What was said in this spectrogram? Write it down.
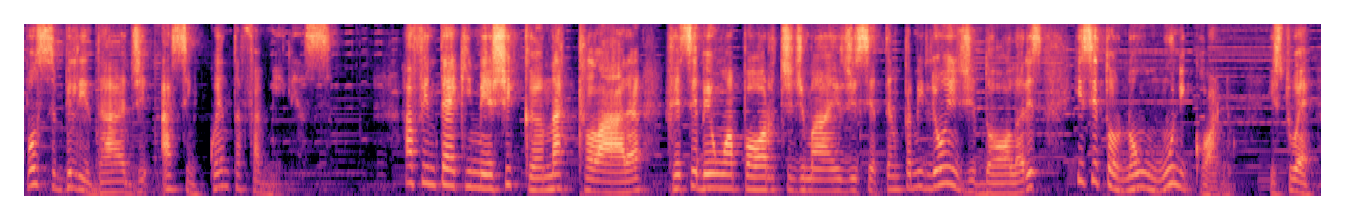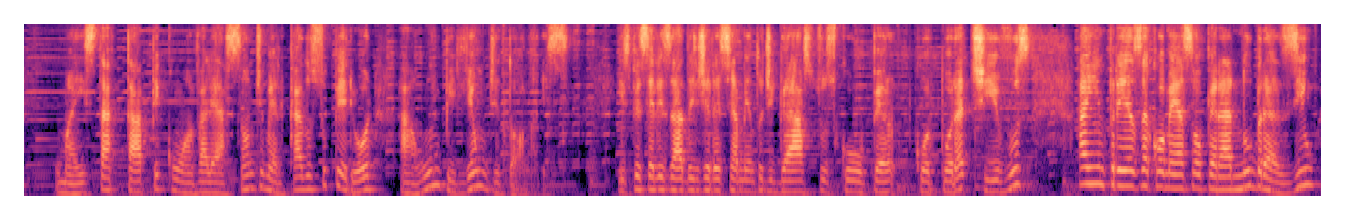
possibilidade a 50 famílias. A fintech mexicana Clara recebeu um aporte de mais de 70 milhões de dólares e se tornou um unicórnio, isto é, uma startup com avaliação de mercado superior a 1 bilhão de dólares especializada em gerenciamento de gastos corporativos, a empresa começa a operar no Brasil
